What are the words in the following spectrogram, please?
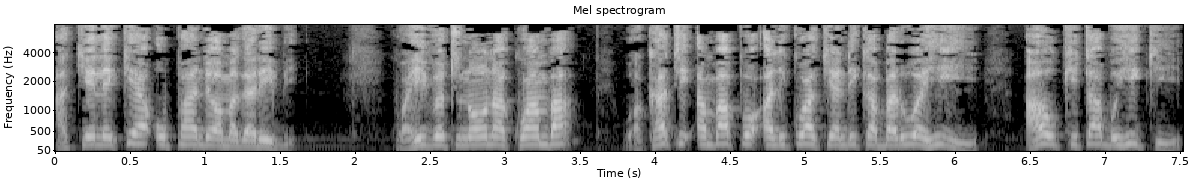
akielekea upande wa magharibi. Kwa hivyo tunaona kwamba wakati ambapo alikuwa akiandika barua hii au kitabu hiki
